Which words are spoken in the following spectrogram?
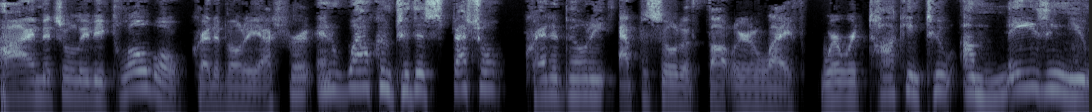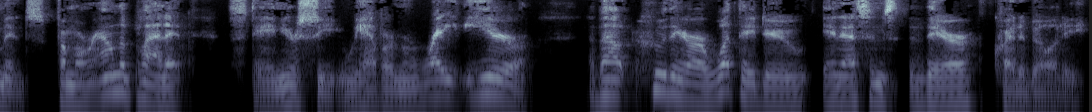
Hi, Mitchell Levy, global credibility expert, and welcome to this special credibility episode of Thought Leader Life, where we're talking to amazing humans from around the planet stay in your seat. We have them right here about who they are, what they do, in essence, their credibility.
